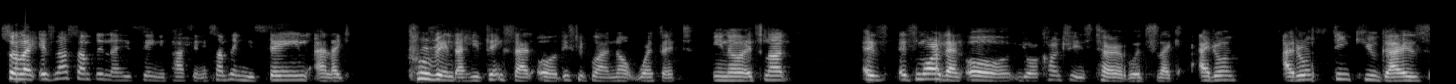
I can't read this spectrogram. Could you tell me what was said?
So like, it's not something that he's saying in passing. It's something he's saying and like proving that he thinks that, oh, these people are not worth it. You know, it's not, it's, it's more than, oh, your country is terrible. It's like, I don't, I don't think you guys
